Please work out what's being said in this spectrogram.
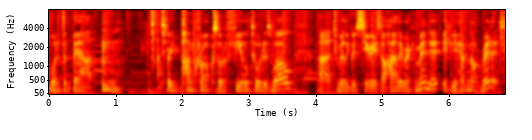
what it's about. it's a very punk rock sort of feel to it as well. Uh, it's a really good series. I highly recommend it if you have not read it.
